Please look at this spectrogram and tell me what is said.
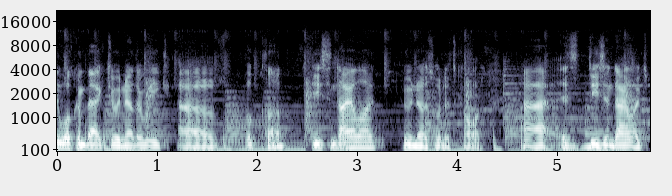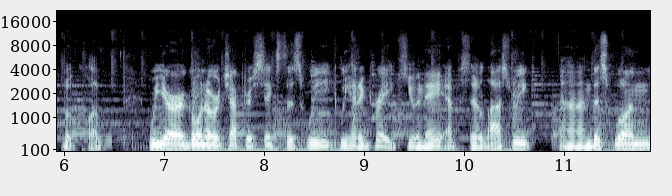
welcome back to another week of Book Club, Decent Dialogue. Who knows what it's called? Uh, it's Decent Dialogue's Book Club. We are going over chapter six this week. We had a great Q and A episode last week. Uh, this one,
